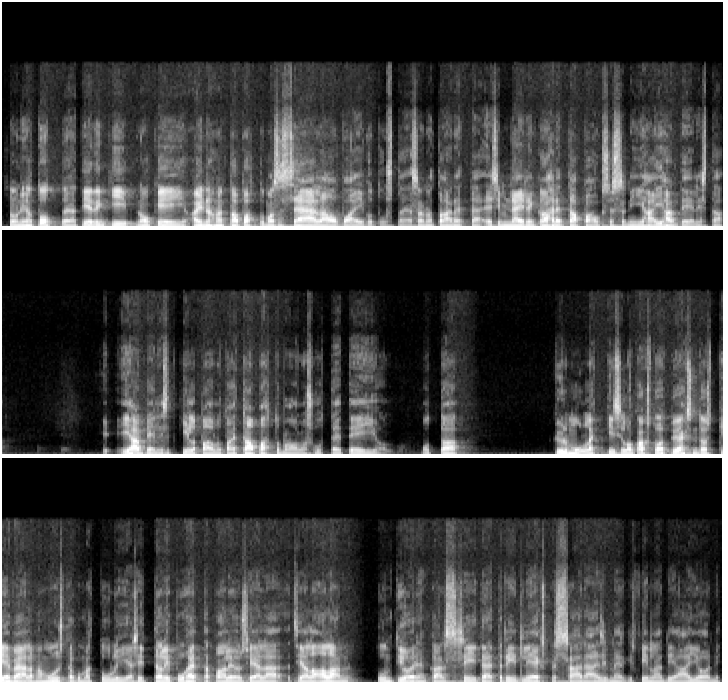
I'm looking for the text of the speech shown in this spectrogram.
Se on ihan totta ja tietenkin, no okei, ainahan tapahtumassa säällä on vaikutusta ja sanotaan, että esim. näiden kahden tapauksessa niin ihan ihanteellista ihanteelliset kilpailu- tai tapahtumaolosuhteet ei ollut, mutta kyllä mullekin silloin 2019 keväällä, mä muistan kun mä tulin ja sitten oli puhetta paljon siellä, siellä alan tuntijoiden kanssa siitä, että Ridley Express saadaan esimerkiksi Finlandia ajoon, niin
